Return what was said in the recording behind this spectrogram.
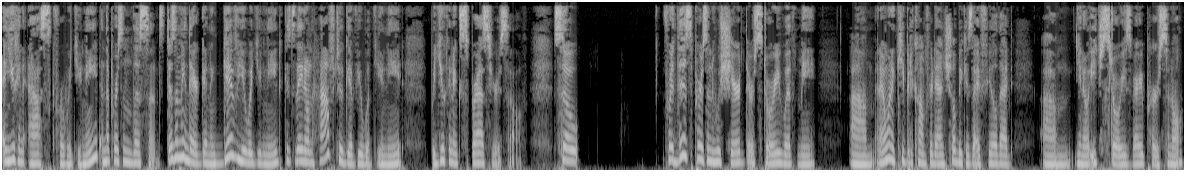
And you can ask for what you need and the person listens. Doesn't mean they're going to give you what you need because they don't have to give you what you need, but you can express yourself. So for this person who shared their story with me, um, and I want to keep it confidential because I feel that, um, you know, each story is very personal.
